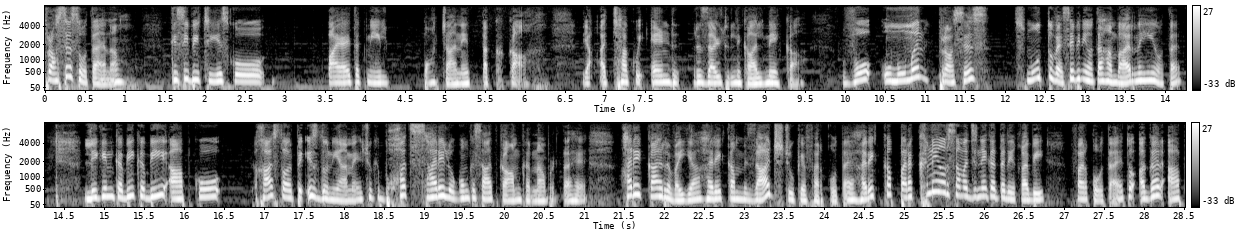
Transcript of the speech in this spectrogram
प्रोसेस होता है ना, किसी भी चीज़ को पाया तकमील पहुँचाने तक का, या अच्छा कोई एंड रिज़ल्ट निकालने का, वो उमूमन प्रोसेस स्मूथ तो वैसे भी नहीं होता हमवार नहीं होता है. लेकिन कभी कभी आपको ख़ास तौर पे इस दुनिया में चूँकि बहुत सारे लोगों के साथ काम करना पड़ता है, हर एक का रवैया, हर एक का मिजाज चूँकि फ़र्क होता है, हर एक का परखने और समझने का तरीका भी फ़र्क होता है। तो अगर आप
